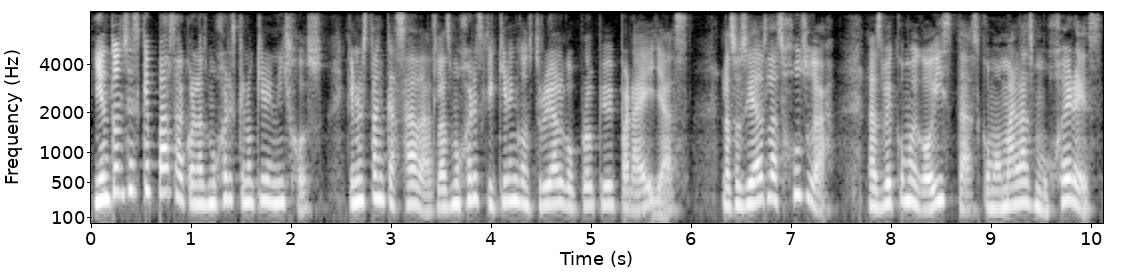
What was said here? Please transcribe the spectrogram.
Y entonces, ¿qué pasa con las mujeres que no quieren hijos, que no están casadas, las mujeres que quieren construir algo propio y para ellas? La sociedad las juzga, las ve como egoístas, como malas mujeres,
